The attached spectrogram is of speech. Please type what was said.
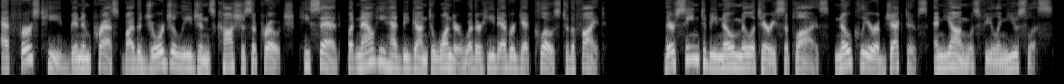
At first, he'd been impressed by the Georgia Legion's cautious approach, he said, but now he had begun to wonder whether he'd ever get close to the fight. There seemed to be no military supplies, no clear objectives, and Young was feeling useless.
